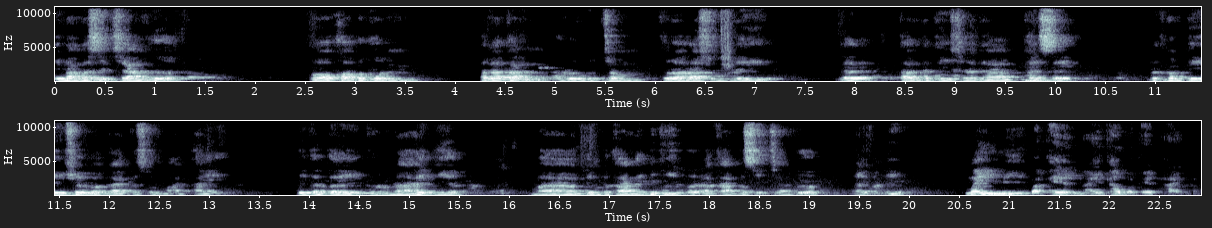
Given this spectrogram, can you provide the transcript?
อิหม่ามมัสยิดช้างเผือกขอขอบพระคุณพระท่านอรุณบุญชมสุราราชมนตรีและท่านพัทีชรดาไทยเศษรัฐมนตรีช่วยว่าการกระทรวงมหาดไทย ที่ท่านได้กรุณาให้เกียรติมาเป็นประธานในพิธีเปิดอาคารมัสยิดช้างเผือกในวันนี้ ไม่มีประเทศไหนเท่าประเทศไทยครับ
